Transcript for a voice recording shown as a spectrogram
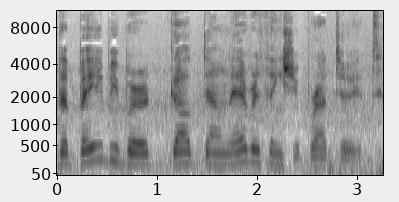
，The baby bird gulped down everything she brought to it。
